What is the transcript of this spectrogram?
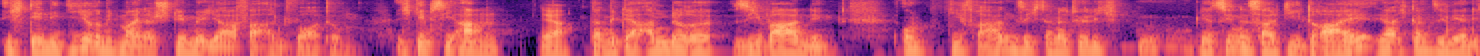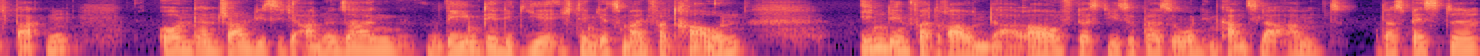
Ich delegiere mit meiner Stimme ja Verantwortung. Ich gebe sie ab. Ja. Damit der andere sie wahrnimmt. Und die fragen sich dann natürlich, jetzt sind es halt die drei, ja, ich kann sie mir nicht backen. Und dann schauen die sich an und sagen, wem delegiere ich denn jetzt mein Vertrauen? In dem Vertrauen darauf, dass diese Person im Kanzleramt das Beste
